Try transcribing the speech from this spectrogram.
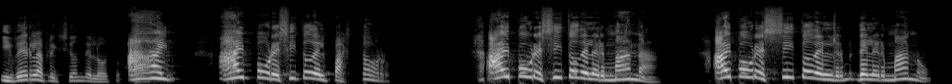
y ver la aflicción del otro. Ay, ay, pobrecito del pastor. Ay, pobrecito de la hermana. Ay, pobrecito del, hermano.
